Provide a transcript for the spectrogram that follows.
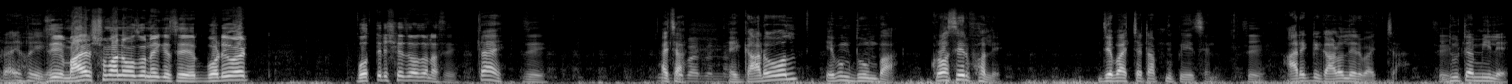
প্রায় হয়ে গেছে। জি মায়ের সমান ওজন হয়ে গেছে। বডি ওয়েট বত্রিশ কেজি ওজন আছে। তাই? জি। আচ্ছা এই গাড়ল এবং দুম্বা ক্রসের ফলে যে বাচ্চাটা আপনি পেয়েছেন। জি। আরেকটি গাড়লের বাচ্চা। দুটা মিলে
